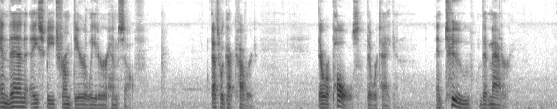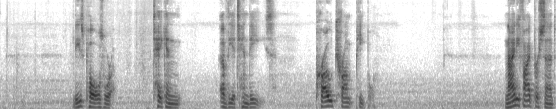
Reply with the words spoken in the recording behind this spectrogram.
and then a speech from dear leader himself. That's what got covered. There were polls that were taken, and two that matter. These polls were taken of the attendees, pro Trump people 95%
